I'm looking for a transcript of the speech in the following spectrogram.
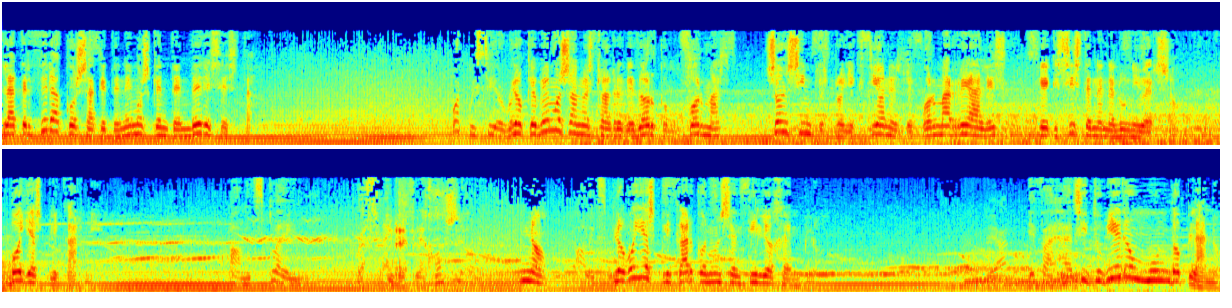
La tercera cosa que tenemos que entender es esta. Lo que vemos a nuestro alrededor como formas son simples proyecciones de formas reales que existen en el universo. Voy a explicarme. ¿Reflejos? No, lo voy a explicar con un sencillo ejemplo. Si tuviera un mundo plano,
